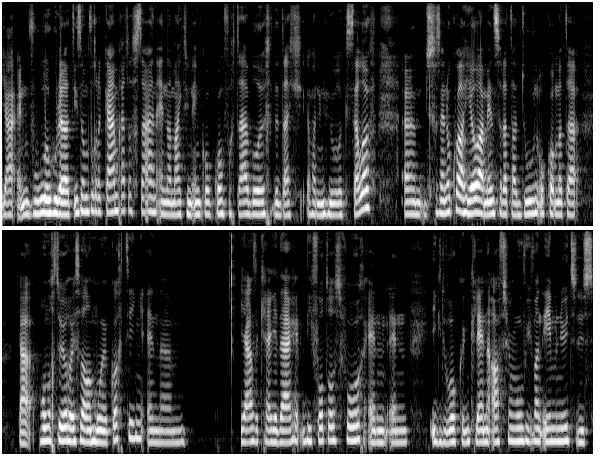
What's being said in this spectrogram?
ja, en voelen hoe dat het is om voor de camera te staan. En dat maakt hun enkel comfortabeler de dag van hun huwelijk zelf. Um, dus er zijn ook wel heel wat mensen dat dat doen. Ook omdat dat, ja, 100 euro is wel een mooie korting. En um, ja, ze krijgen daar die foto's voor. En, en ik doe ook een kleine aftermovie van één minuut. Dus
